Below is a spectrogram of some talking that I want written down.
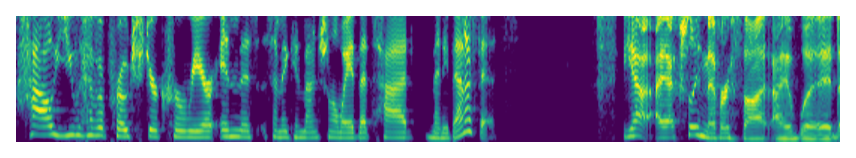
how you have approached your career in this semi conventional way that's had many benefits. Yeah, I actually never thought I would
